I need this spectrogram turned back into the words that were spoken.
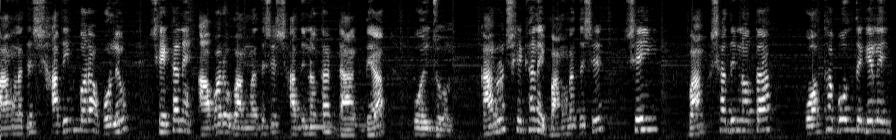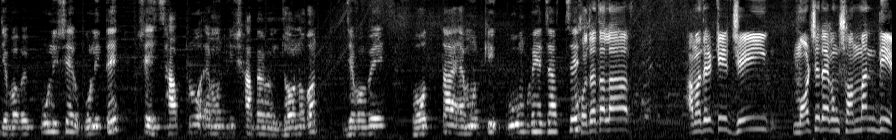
বাংলাদেশ স্বাধীন করা হলেও সেখানে আবারও বাংলাদেশের স্বাধীনতার ডাক দেয়া প্রয়োজন। কারণ সেখানে বাংলাদেশে সেই বাক স্বাধীনতা কথা বলতে গেলেই যেভাবে পুলিশের গুলিতে সেই ছাত্র, এমনকি সাধারণ জনগণ যেভাবে হত্যা এমনকি গুম হয়ে যাচ্ছে। খোদাতালা আমাদেরকে যেই মর্যাদা এবং সম্মান দিয়ে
